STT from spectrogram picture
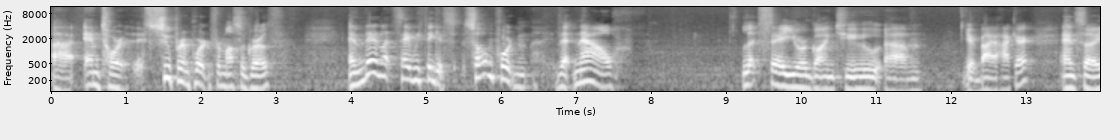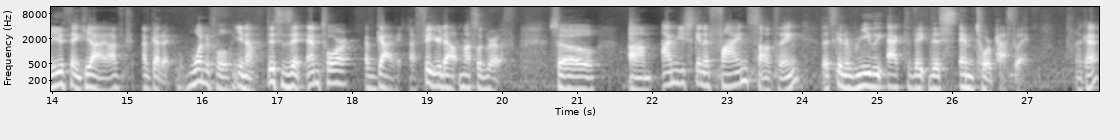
uh, mTOR is super important for muscle growth. And then let's say we think it's so important that now, let's say you're going to, um, you're a biohacker, and so you think, yeah, I've, I've got a wonderful, you know, this is it, mTOR, I've got it. I figured out muscle growth. So um, I'm just gonna find something that's going to really activate this mTOR pathway. Okay?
